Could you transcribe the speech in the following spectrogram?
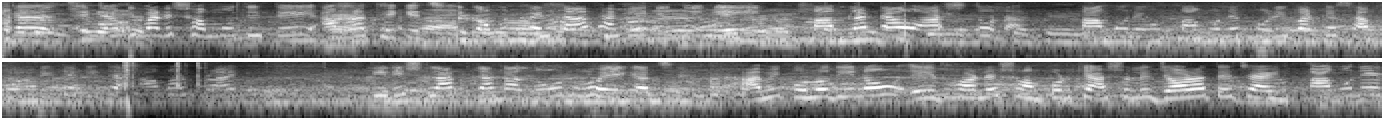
এটা- একেবারে সম্মতিতেই আমরা থেকেছি। কমিটমেন্ট না থাকলে কিন্তু এই মামলাটাও আসতো না। মামুন এবং মামুনের পরিবারকে সাপোর্ট দিতে দিতে আমার প্রায় তিরিশ লাখ টাকা লোন হয়ে গেছে। আমি কোনোদিনও এই ধরনের সম্পর্কে আসলে জড়াতে চাই মামুনের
